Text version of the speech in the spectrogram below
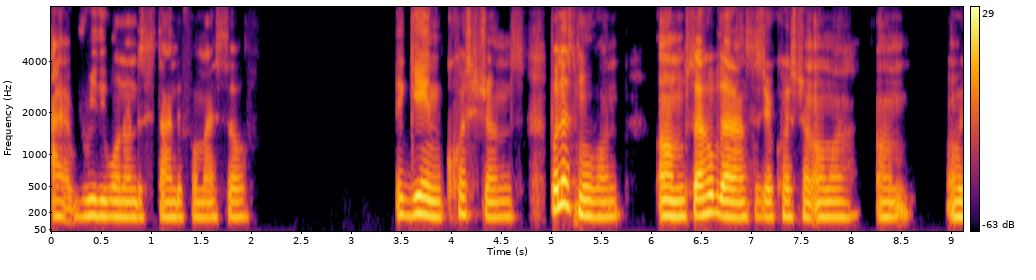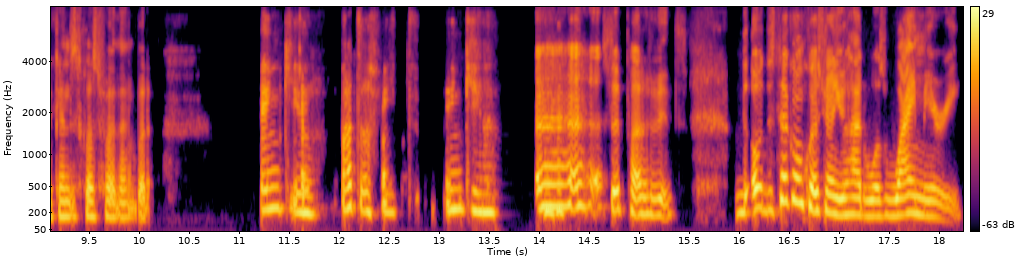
I really want to understand it for myself. Again, questions. But let's move on. Um, so I hope that answers your question, Oma. Um, and we can discuss further. But thank you. Part of it. Thank you. so part of it. Oh, the second question you had was why Mary?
